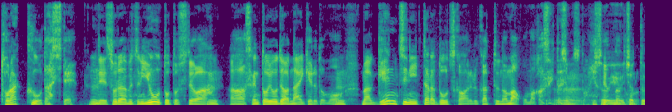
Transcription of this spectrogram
トラックを出してでそれは別に用途としては、うん、あ戦闘用ではないけれども、うん、まあ、現地に行ったらどう使われるかっていうのは、まあ、お任せいたしますと、うん、そういうちょっと、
